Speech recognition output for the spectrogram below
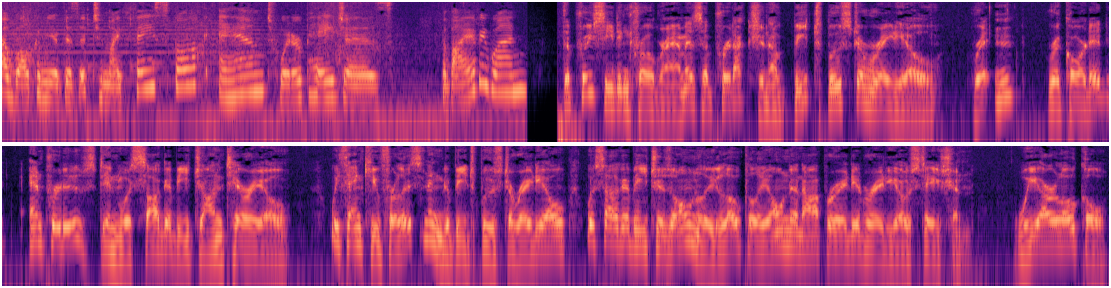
I welcome your visit to my Facebook and Twitter pages. Bye bye, everyone. The preceding program is a production of Beach Booster Radio, written, recorded, and produced in Wasaga Beach, Ontario. We thank you for listening to Beach Booster Radio, Wasaga Beach's only locally owned and operated radio station. We are local.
